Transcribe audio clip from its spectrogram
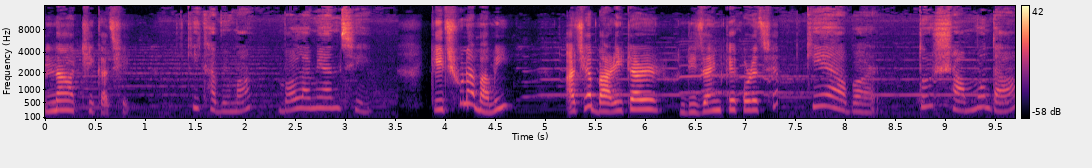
না ঠিক আছে। কি খাবে মা? বল আমি আনছি। কিছু না মামি। আচ্ছা বাড়িটার ডিজাইন কে করেছে? কে আবার? তোর সাম্যদা?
